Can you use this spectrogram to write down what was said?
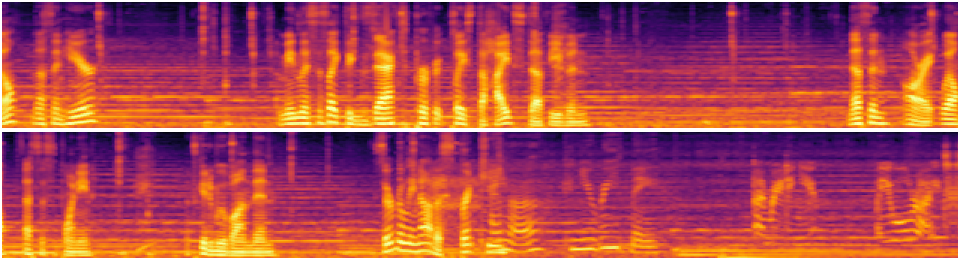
Well, nothing here. I mean, this is like the exact perfect place to hide stuff, even. Nothing? Alright, well, that's disappointing. Let's get a move on then. Is there really not a sprint key? Emma, can you read me? I'm reading you. Are you alright?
